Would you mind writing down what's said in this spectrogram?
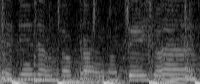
the things I've done, I'm not there yet.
